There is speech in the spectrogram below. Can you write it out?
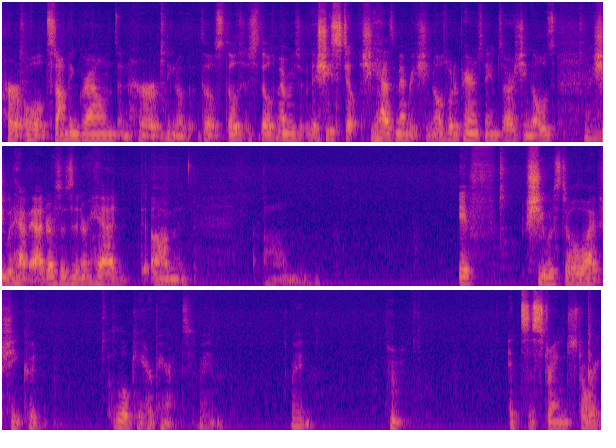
her old stomping grounds and her, you know, those those those memories. that She still she has memories. She knows what her parents' names are. She knows she would have addresses in her head. Um, um, if she was still alive, she could locate her parents. Right. Right. It's a strange story.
